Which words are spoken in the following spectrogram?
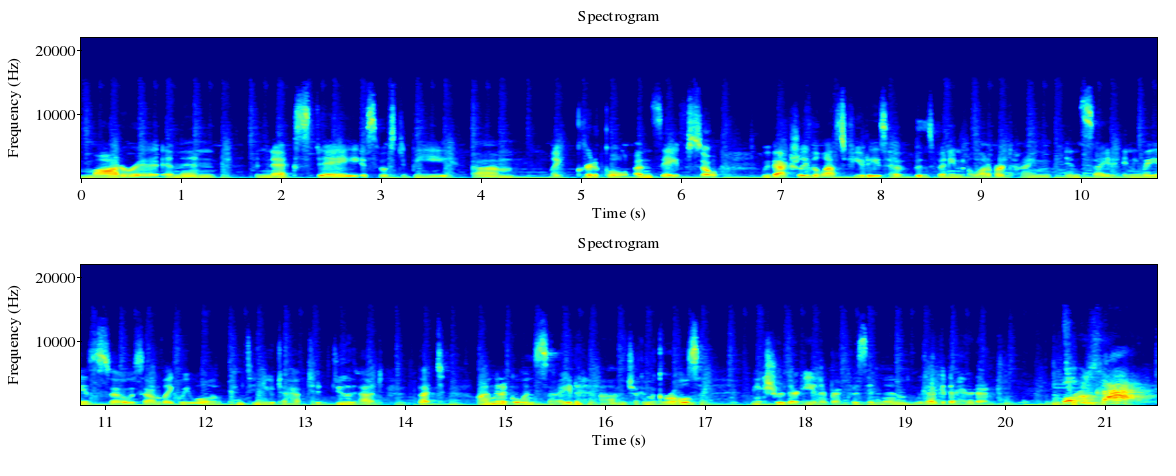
moderate and then the next day is supposed to be um, like critical, unsafe. So we've actually the last few days have been spending a lot of our time inside anyways. So it sounds like we will continue to have to do that. But I'm gonna go inside, um, check on the girls, make sure they're eating their breakfast, and then we gotta get their hair done. What's What wrong? was that?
